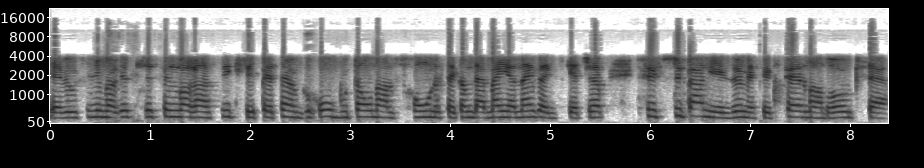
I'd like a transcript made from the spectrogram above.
Il y avait aussi l'humoriste Christine Morancy qui s'est pété un gros bouton dans le front. C'était comme de la mayonnaise avec du ketchup. C'est super niaiseux, mais c'est tellement drôle. Puis ça,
